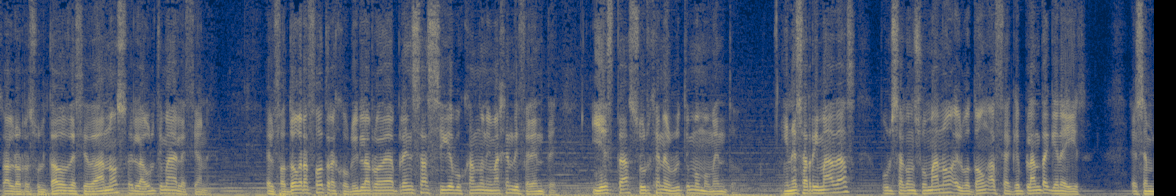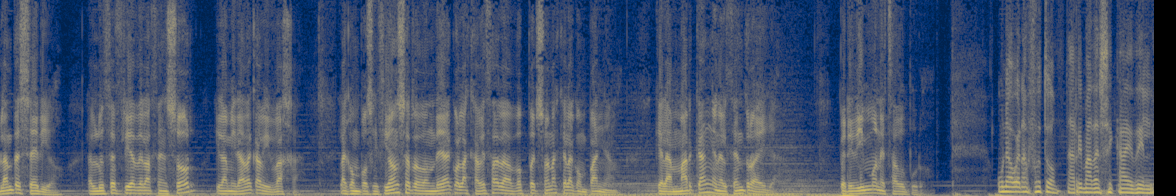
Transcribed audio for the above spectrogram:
tras los resultados de Ciudadanos en las últimas elecciones. El fotógrafo, tras cubrir la rueda de prensa, sigue buscando una imagen diferente, y esta surge en el último momento. Inés Arrimadas pulsa con su mano el botón hacia qué planta quiere ir. El semblante es serio, las luces frías del ascensor y la mirada cabizbaja. La composición se redondea con las cabezas de las dos personas que la acompañan, que las marcan en el centro a ella. Periodismo en estado puro. Una buena foto. Arrimada se cae del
